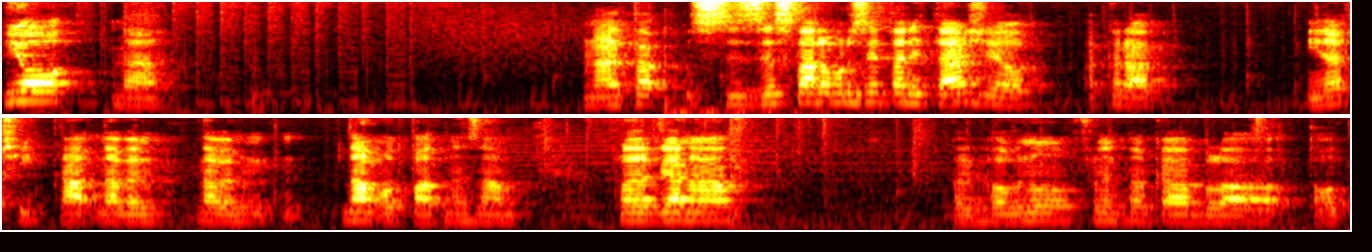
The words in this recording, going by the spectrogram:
Jo, ne. Ne, ta, ze Star Wars je tady ta, že jo? Akorát jinačí. Já nevím, nevím, dám odpad, neznám. Flare Guna, tak hovnu, Flintknocka byla to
